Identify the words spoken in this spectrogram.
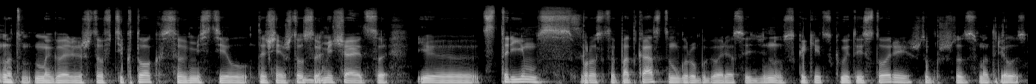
вот мы говорили, что в ТикТок совместил, точнее, что Да. совмещается и э, стрим с С- просто подкастом, грубо говоря, соедин- ну, с, каким- с какой-то историей, чтобы что-то смотрелось.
